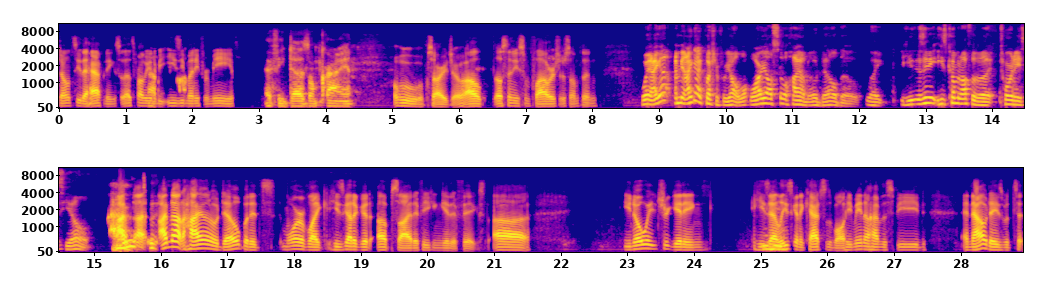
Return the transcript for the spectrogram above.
Don't see that happening, so that's probably gonna be easy money for me. If he does, I'm crying. Oh, I'm sorry, Joe. I'll I'll send you some flowers or something. Wait, I got. I mean, I got a question for y'all. Why are y'all so high on Odell though? Like, he isn't. He, he's coming off of a torn ACL. I'm not I'm not high on Odell, but it's more of like he's got a good upside if he can get it fixed. Uh, you know what you're getting. He's mm-hmm. at least going to catch the ball. He may not have the speed, and nowadays with t-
